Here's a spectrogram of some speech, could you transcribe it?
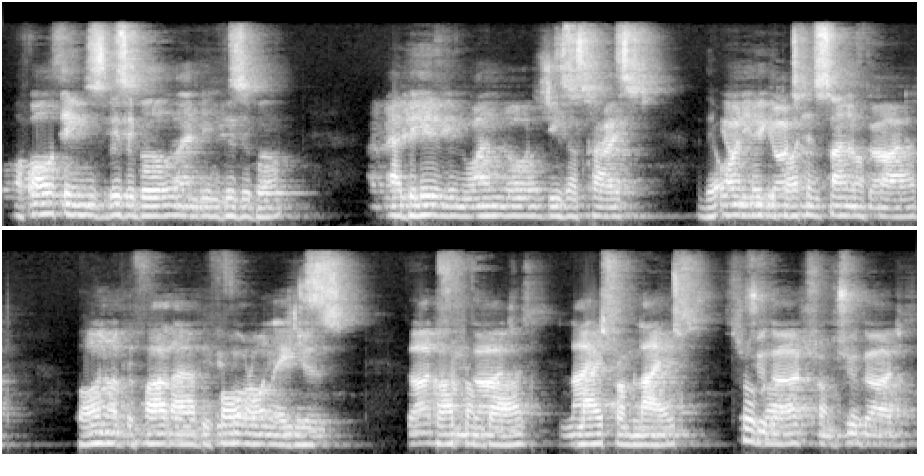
of all things visible and invisible. I believe in one Lord Jesus Christ, the only begotten Son of God, born of the Father before all ages, God, from God, light from light, true God from true God,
